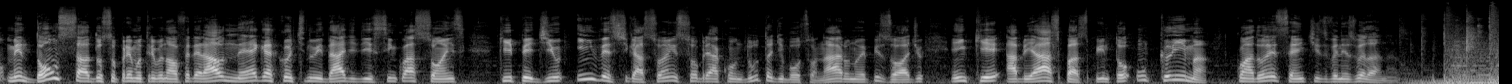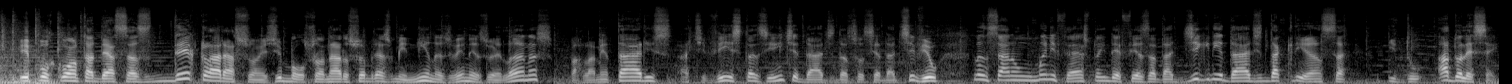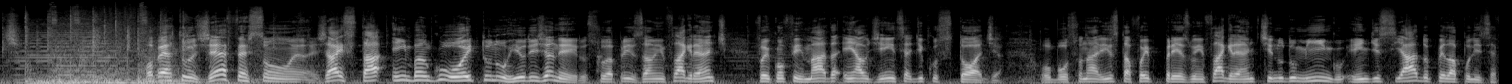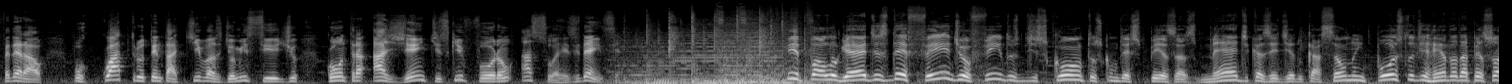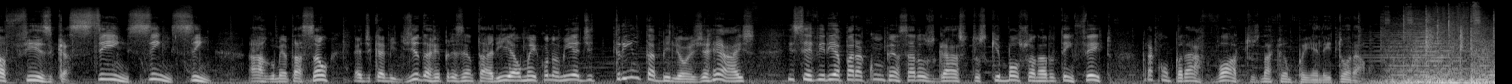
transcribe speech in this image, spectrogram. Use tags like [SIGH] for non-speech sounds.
Mendonça, do Supremo Tribunal Federal, nega a continuidade de cinco ações que pediam investigações sobre a conduta de Bolsonaro no episódio em que, abre aspas, pintou um clima com adolescentes venezuelanas. E por conta dessas declarações de Bolsonaro sobre as meninas venezuelanas, parlamentares, ativistas e entidades da sociedade civil lançaram um manifesto em defesa da dignidade da criança e do adolescente. Roberto Jefferson eh, já está em Bangu 8, no Rio de Janeiro. Sua prisão em flagrante foi confirmada em audiência de custódia. O bolsonarista foi preso em flagrante no domingo e indiciado pela Polícia Federal por quatro tentativas de homicídio contra agentes que foram à sua residência. E Paulo Guedes defende o fim dos descontos com despesas médicas e de educação no imposto de renda da pessoa física. Sim, sim, sim. A argumentação é de que a medida representaria uma economia de 30 bilhões de reais e serviria para compensar os gastos que Bolsonaro tem feito para comprar votos na campanha eleitoral.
